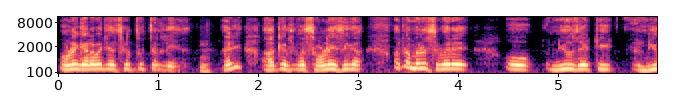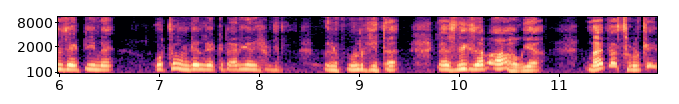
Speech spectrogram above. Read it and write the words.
ਪੌਣੇ 11 ਵਜੇ ਅਸੀਂ ਉੱਥੋਂ ਚੱਲੇ ਆ। ਹਾਂਜੀ ਆ ਕੇ ਬਸ ਸੌਣਾ ਸੀਗਾ। ਆ ਤਾਂ ਮੈਨੂੰ ਸਵੇਰੇ ਉਹ ਨਿਊਜ਼ 80 ਨਿਊਜ਼ 18 ਨੇ ਉੱਥੋਂ ਮੁੰਡੇ ਨੇ ਕਟਾਰੀਆਂ ਨੇ ਸ਼ਬਦ ਮੈਨੂੰ ਫੋਨ ਕੀਤਾ। ਕਿ ਅਸਦੀਕ ਸਾਹਿਬ ਆ ਹੋ ਗਿਆ। ਮੈਂ ਤਾਂ ਸੁਣ ਕੇ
